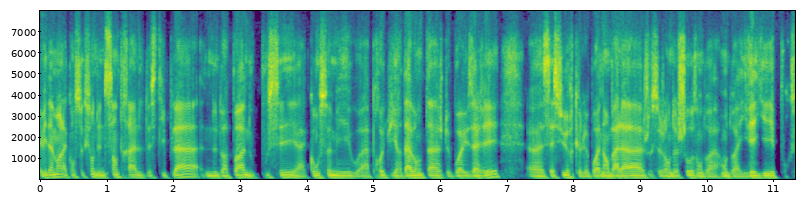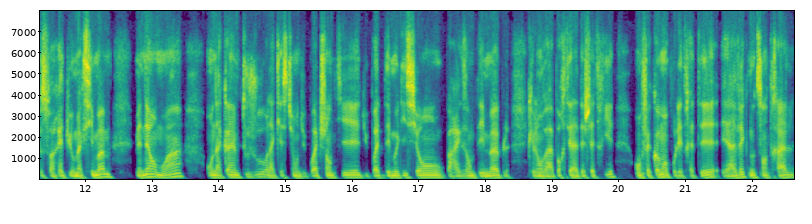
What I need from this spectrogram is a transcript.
Évidemment, la construction d'une centrale de ce type-là ne doit pas nous pousser à consommer ou à produire davantage de bois usagé. Euh, c'est sûr que le bois d'emballage ou ce genre de choses, on doit, on doit y veiller pour que ce soit réduit au maximum. Mais néanmoins, on a quand même toujours la question du bois de chantier, du bois de démolition ou par exemple des meubles que l'on va apporter à la déchetterie. On fait comment pour les traiter et avec notre centrale,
